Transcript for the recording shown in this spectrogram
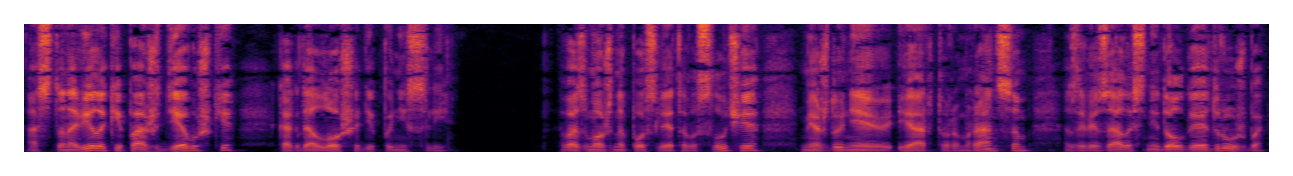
остановил экипаж девушки, когда лошади понесли. Возможно, после этого случая между нею и Артуром Рансом завязалась недолгая дружба,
